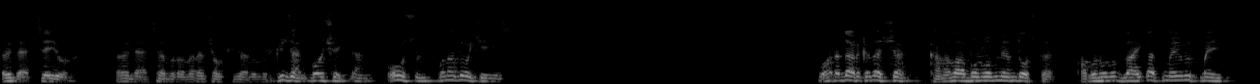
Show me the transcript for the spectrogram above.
Öderse iyi olur. Öderse buralara çok güzel olur. Güzel boş ekran olsun. Buna da okeyiz. Bu arada arkadaşlar kanala abone olmayan dostlar abone olup like atmayı unutmayın.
